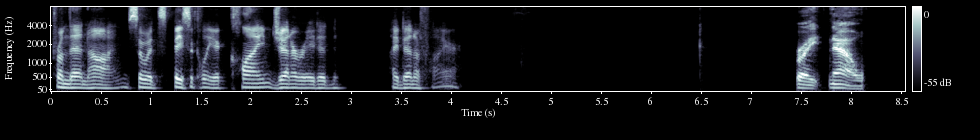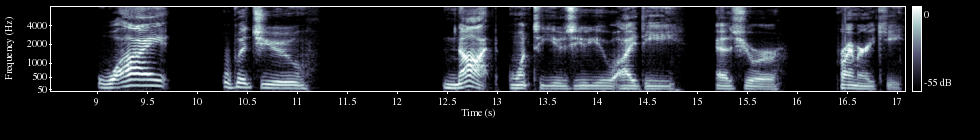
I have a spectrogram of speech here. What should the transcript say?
from then on. So it's basically a client generated identifier. Right. Now, why would you not want to use UUID as your primary key?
